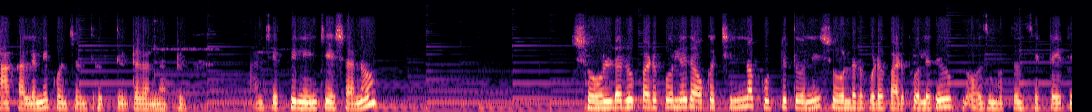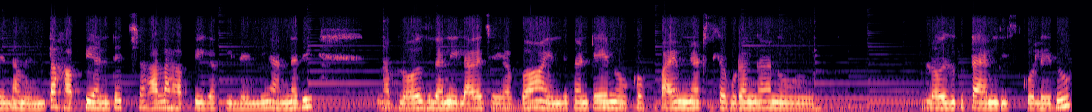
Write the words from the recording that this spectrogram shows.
నా కళ్ళనే కొంచెం తృప్తి ఉంటుంది అన్నట్టు అని చెప్పి నేను చేశాను. షోల్డరు పడిపోలేదు ఒక చిన్న కుట్టుతోని షోల్డర్ కూడా పడిపోలేదు. బ్లౌజ్ మొత్తం సెట్ అయిపోయింది. ఆమె ఎంత హ్యాపీ అంటే చాలా హ్యాపీగా ఫీల్ అయింది. అన్నది నా బ్లౌజులన్నీ ఇలాగే చేయబ్బా ఎందుకంటే నువ్వు ఒక ఫైవ్ మినిట్స్లో కూడా నువ్వు బ్లౌజ్కి టైం తీసుకోలేదు.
